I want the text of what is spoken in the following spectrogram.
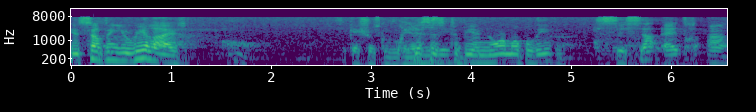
It's something you realize C'est quelque chose que vous this is réalisez. to be a normal believer, C'est ça, être un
